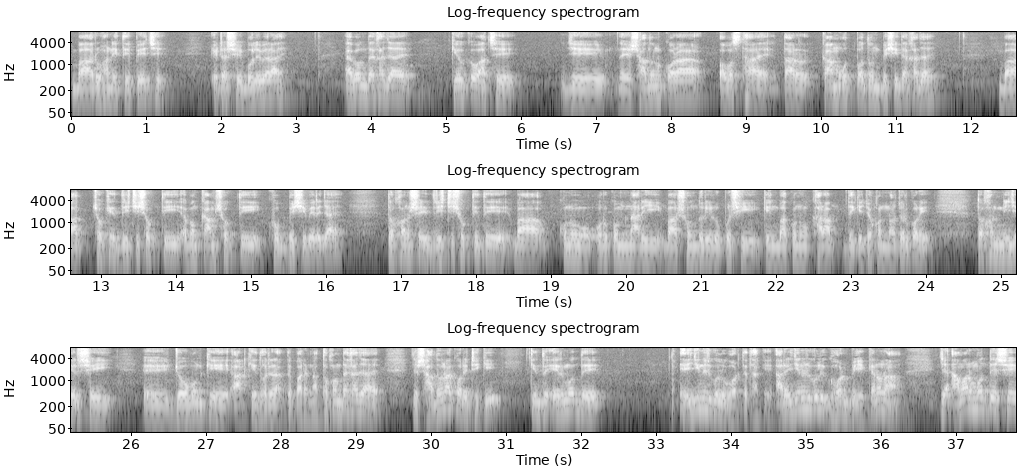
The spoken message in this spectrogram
বা রুহানিতে পেয়েছে এটা সে বলে বেড়ায়। এবং দেখা যায় কেউ কেউ আছে যে সাধন করা অবস্থায় তার কাম উৎপাদন বেশি দেখা যায় বা চোখের দৃষ্টিশক্তি এবং কাম শক্তি খুব বেশি বেড়ে যায়। তখন সেই দৃষ্টিশক্তিতে বা কোনো ওরকম নারী বা সুন্দরী রূপসী কিংবা কোনো খারাপ দিকে যখন নজর করে, তখন নিজের সেই যৌবনকে আটকে ধরে রাখতে পারে না। তখন দেখা যায় যে, সাধনা করে ঠিকই কিন্তু এর মধ্যে এই জিনিসগুলো ঘটতে থাকে। আর এই জিনিসগুলি ঘটবে কেননা যে আমার মধ্যে সে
